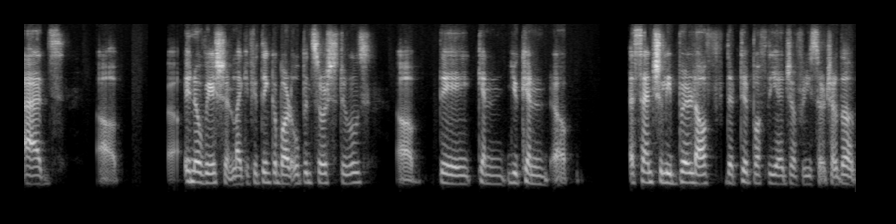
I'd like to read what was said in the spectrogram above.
adds uh, uh, innovation. Like if you think about open source tools, uh, they can you can uh, essentially build off the tip of the edge of research or the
